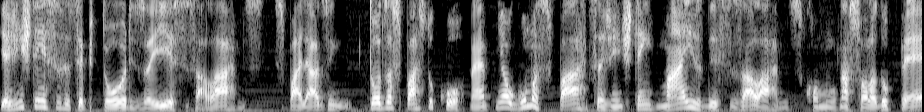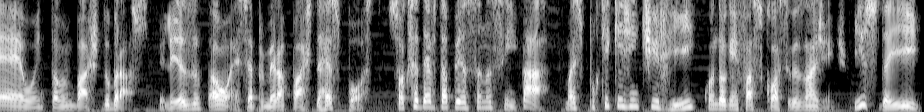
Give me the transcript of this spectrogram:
E a gente tem esses receptores aí, esses alarmes espalhados em todas as partes do corpo, né? Em algumas partes a gente tem mais desses alarmes, como na sola do pé ou então embaixo do braço, beleza? Então, essa é a primeira parte da resposta. Só que você deve estar pensando assim, tá, mas por que, que a gente ri quando alguém faz cócegas na gente? Isso daí,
